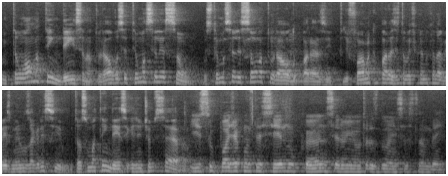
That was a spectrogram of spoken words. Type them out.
Então, há uma tendência natural você ter uma seleção. Você tem uma seleção natural do parasita, de forma que o parasita vai ficando cada vez menos agressivo. Então, isso é uma tendência que a gente observa. Isso pode acontecer no câncer ou em outras doenças também.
